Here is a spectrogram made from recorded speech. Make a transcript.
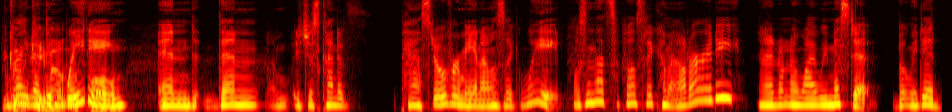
because right, it came I've been out in the waiting fall. and then um, it just kind of passed over me and I was like, "Wait, wasn't that supposed to come out already?" And I don't know why we missed it, but we did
